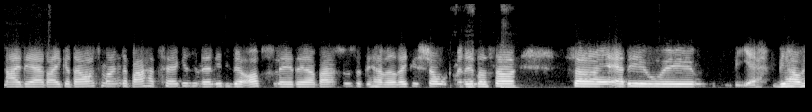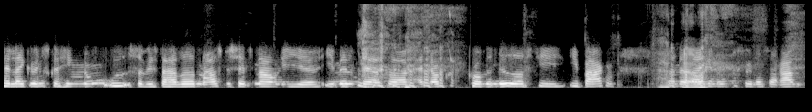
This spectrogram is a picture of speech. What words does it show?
nej, det er der ikke. Og der er også mange, der bare har tagget hinanden i de der opslag der, og bare synes, at det har været rigtig sjovt. Men ellers så, så er det jo, øh, ja, vi har jo heller ikke ønsket at hænge nogen ud, så hvis der har været et meget specielt navn i, øh, imellem der, så er det nok kommet nederst i, i bakken. Så der, Ja. ikke er nogen, der føler sig ramt.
